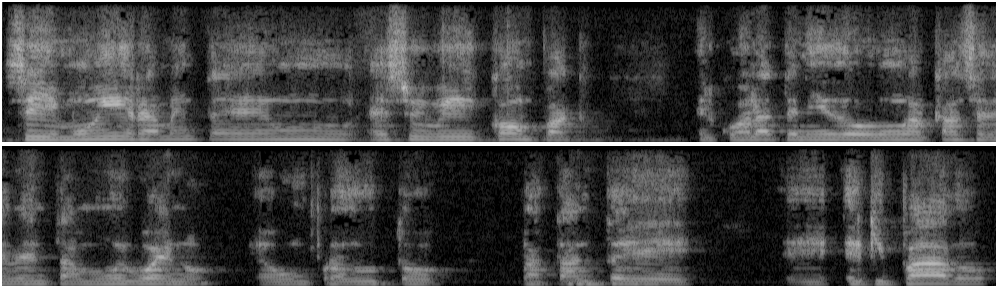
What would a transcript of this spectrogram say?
Sí, muy realmente un SUV compact, el cual ha tenido un alcance de venta muy bueno, es un producto bastante eh, equipado,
